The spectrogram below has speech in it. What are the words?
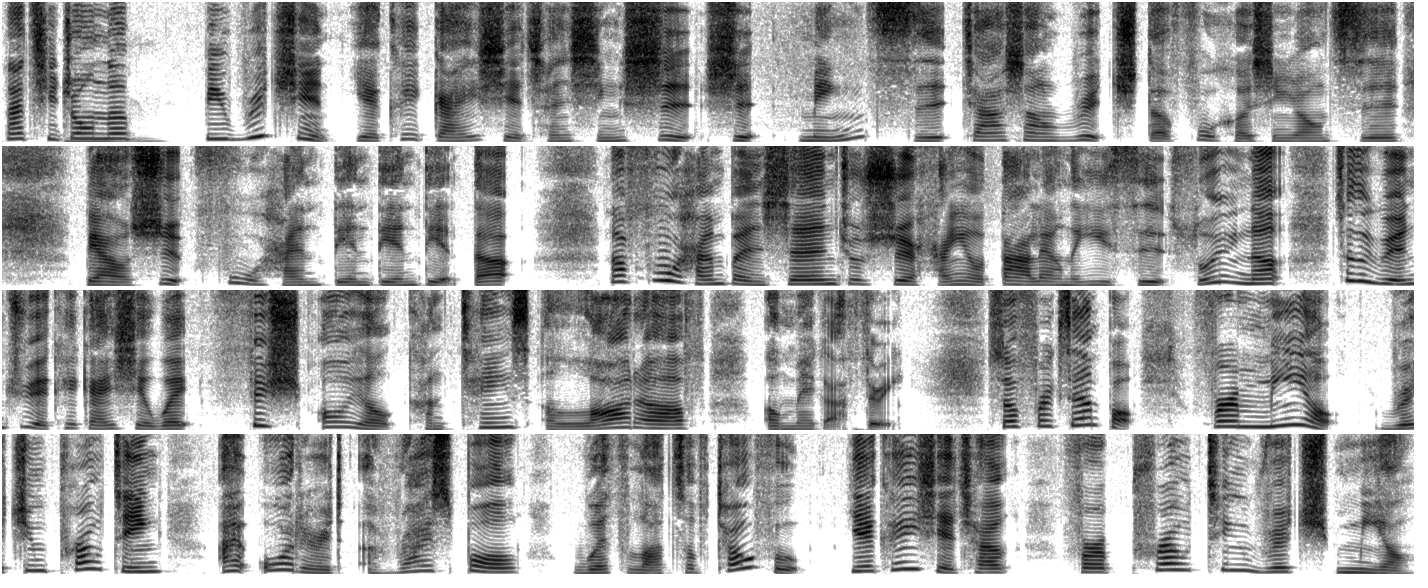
那其中呢、b e rich in 也可以改写成形式是名词加上 rich 的复合形容词，表示富含点点点的。那富含本身就是含有大量的意思，所以呢，这个原句也可以改写为 Fish oil contains a lot of omega three. So, for example, for a meal rich in protein, I ordered a rice bowl with lots of tofu. 也可以写成 For a protein-rich meal,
